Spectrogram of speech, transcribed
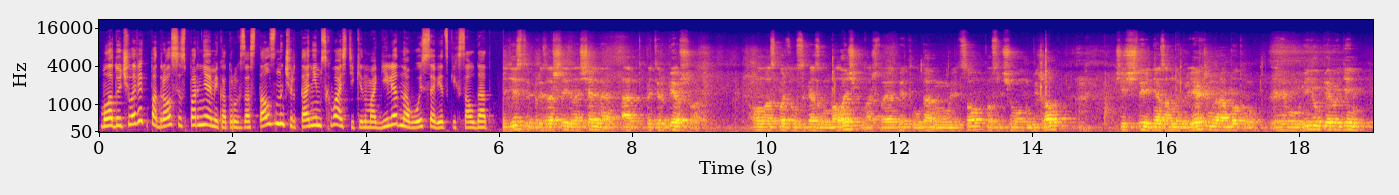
Молодой человек подрался с парнями, которых застал за начертанием схвастики на могиле одного из советских солдат. Действия произошли изначально от потерпевшего. Он воспользовался газовым баллончиком, на что я ответил ударом ему в лицо, после чего он убежал. Через 4 дня за мной приехали на работу, я его увидел первый день,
